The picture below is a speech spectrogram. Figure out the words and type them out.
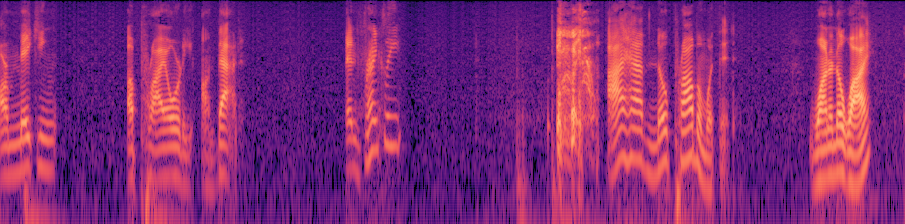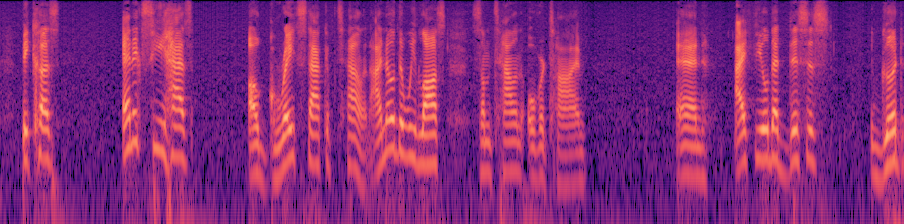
are making a priority on that. And frankly, I have no problem with it. Want to know why? Because NXT has a great stack of talent. I know that we lost some talent over time, and I feel that this is good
